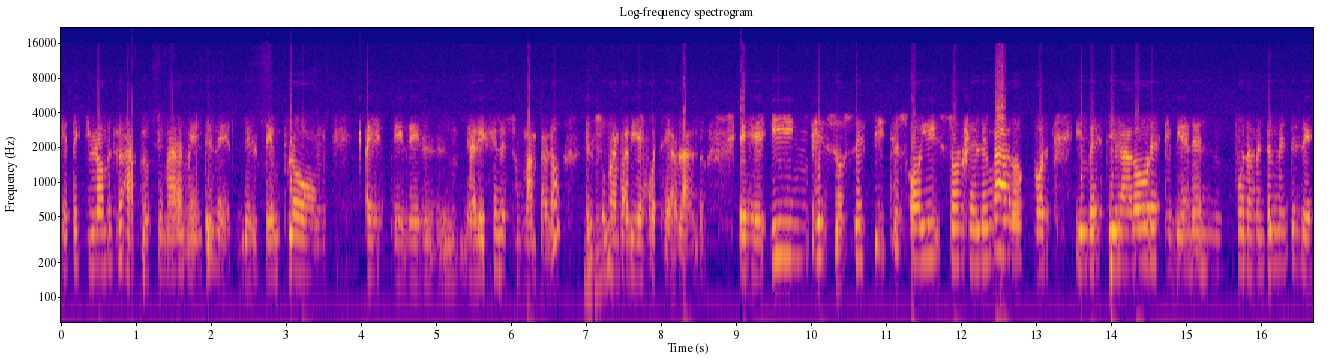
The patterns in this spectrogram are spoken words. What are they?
7 kilómetros aproximadamente del templo este, del, de la Virgen de Sumampa, ¿no? El Sumampa Viejo estoy hablando. Eh, y esos sitios hoy son relevados por investigadores que vienen fundamentalmente de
